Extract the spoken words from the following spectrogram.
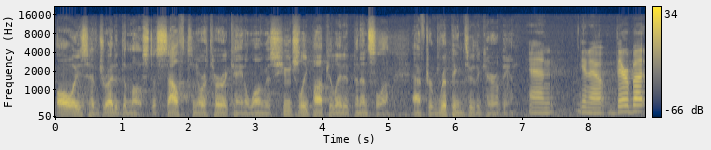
always have dreaded the most a south to north hurricane along this hugely populated peninsula after ripping through the Caribbean. And you know, there but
